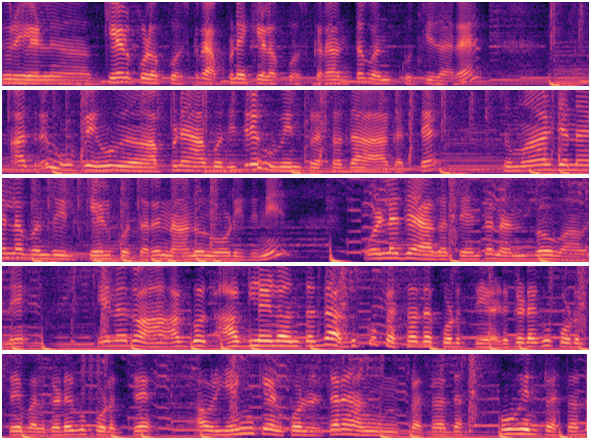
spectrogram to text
ಇವರು ಹೇಳ, ಕೇಳ್ಕೊಳ್ಳೋಕ್ಕೋಸ್ಕರ, ಅಪ್ಪಣೆ ಕೇಳೋಕ್ಕೋಸ್ಕರ ಅಂತ ಬಂದು ಕೂತಿದ್ದಾರೆ. ಆದರೆ ಹೂವಿ, ಹೂ, ಅಪ್ಪಣೆ ಆಗೋದಿದ್ರೆ ಹೂವಿನ ಪ್ರಸಾದ ಆಗತ್ತೆ. ಸುಮಾರು ಜನ ಎಲ್ಲ ಬಂದು ಇಲ್ಲಿ ಕೇಳ್ಕೊತಾರೆ. ನಾನು ನೋಡಿದ್ದೀನಿ ಒಳ್ಳೆಯದೇ ಆಗತ್ತೆ ಅಂತ ನನ್ನ ಭಾವನೆ. ಏನಾದರೂ ಆಗೋ ಆಗಲಿಲ್ಲ ಅಂತಂದರೆ ಅದಕ್ಕೂ ಪ್ರಸಾದ ಕೊಡುತ್ತೆ, ಎಡಗಡೆಗೂ ಕೊಡುತ್ತೆ, ಬಲಗಡೆಗೂ ಕೊಡುತ್ತೆ. ಅವ್ರು ಹೆಂಗೆ ಕೇಳ್ಕೊಂಡಿರ್ತಾರೆ ಹಂಗೆ ಪ್ರಸಾದ, ಹೂವಿನ ಪ್ರಸಾದ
